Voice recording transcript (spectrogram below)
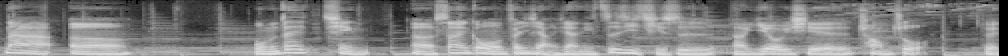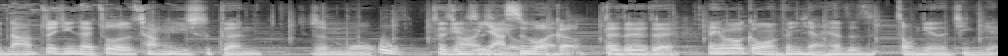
那呃，我们再请呃上来跟我们分享一下，你自己其实呃也有一些创作，对，然后最近在做的倡议是跟就是魔物这件事情有关，亚斯伯格，对对对，对，那要不要跟我们分享一下这中间的经验？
